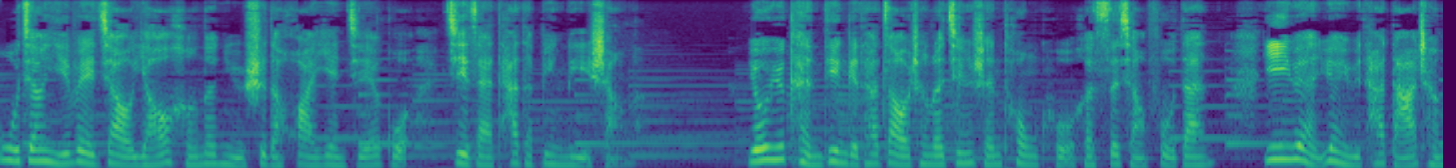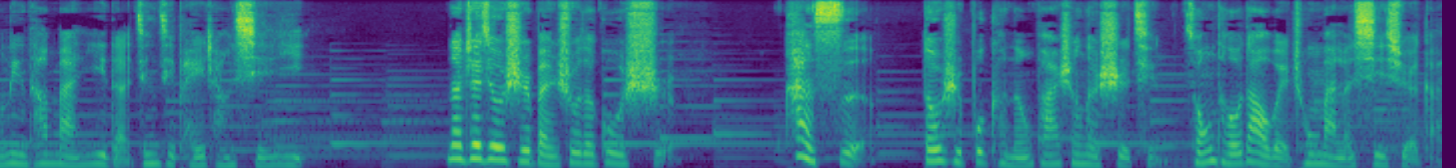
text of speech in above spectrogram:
误将一位叫姚恒的女士的化验结果记在他的病历上了。由于肯定给他造成了精神痛苦和思想负担，医院愿与他达成令他满意的经济赔偿协议。那这就是本书的故事，看似都是不可能发生的事情，从头到尾充满了戏谑感。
